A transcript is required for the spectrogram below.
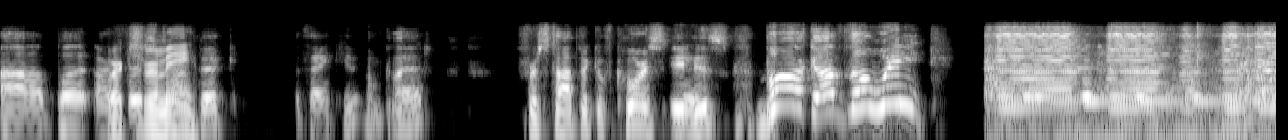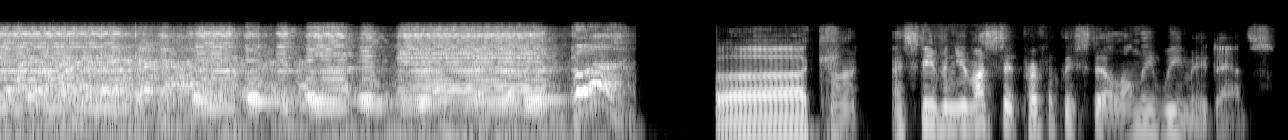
Uh, but our Works first for me. Topic, thank you. I'm glad. First topic, of course, is book of the week. And Stephen, you must sit perfectly still. Only we may dance.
